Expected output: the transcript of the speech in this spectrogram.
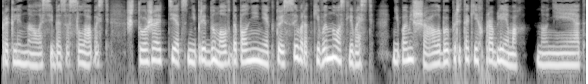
Проклинала себя за слабость. Что же отец не придумал в дополнение к той сыворотке выносливость? Не помешало бы при таких проблемах. Но нет,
